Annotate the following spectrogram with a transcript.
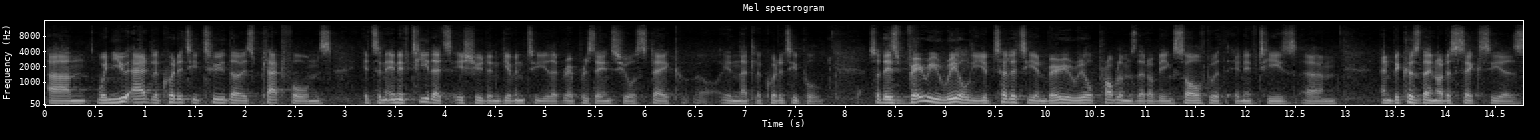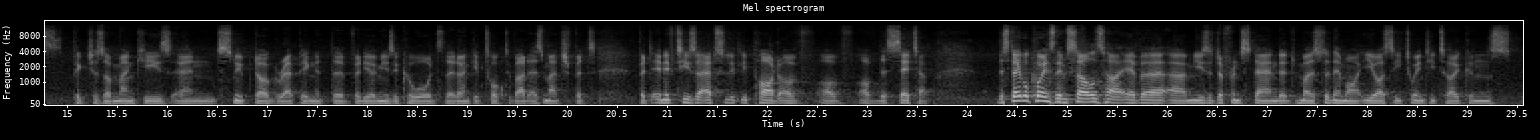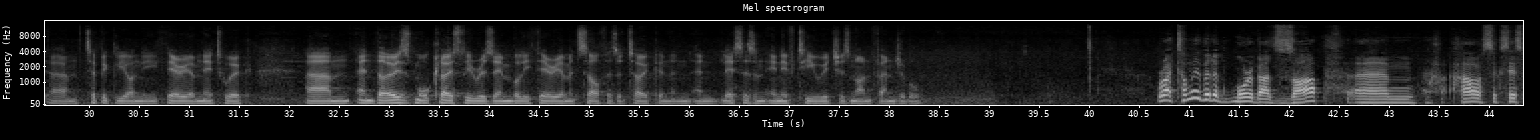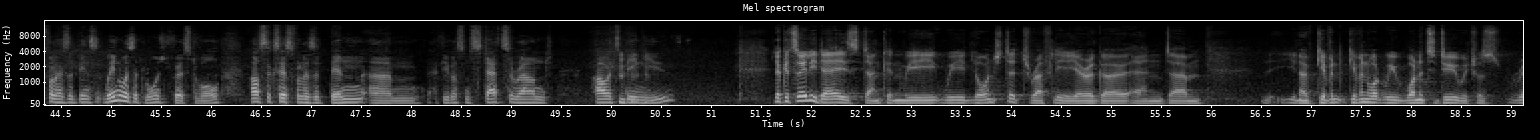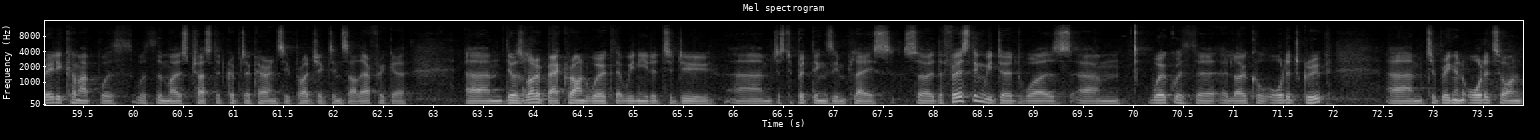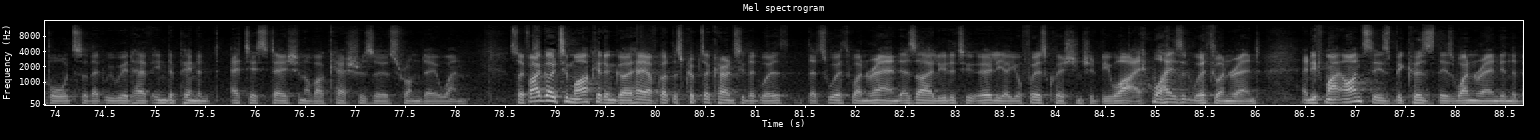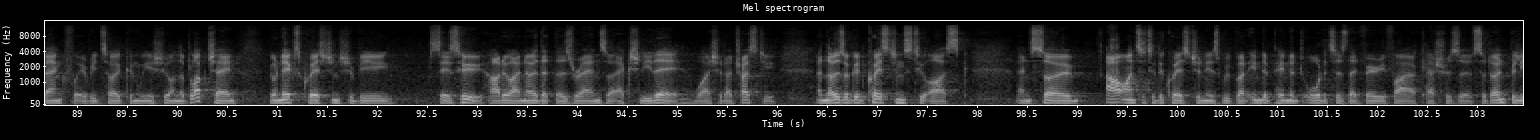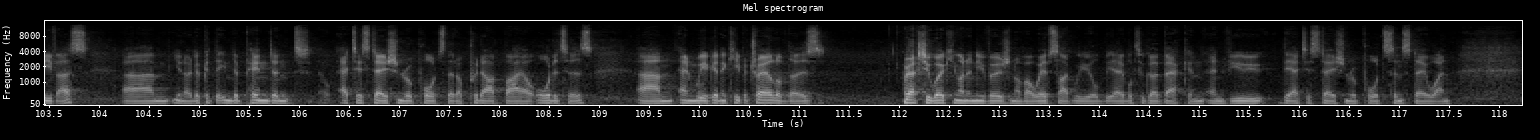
Um, when you add liquidity to those platforms, it's an NFT that's issued and given to you that represents your stake in that liquidity pool. So there's very real utility and very real problems that are being solved with NFTs. Um, and because they're not as sexy as pictures of monkeys and Snoop Dogg rapping at the Video Music Awards, they don't get talked about as much. But but NFTs are absolutely part of of, of the setup. The stablecoins themselves, however, um, use a different standard. Most of them are ERC20 tokens, um, typically on the Ethereum network. Um, and those more closely resemble Ethereum itself as a token and, and less as an NFT, which is non fungible. Right, tell me a bit more about ZARP. Um, how successful has it been? When was it launched, first of all? How successful has it been? Um, have you got some stats around how it's being used? Look, it's early days, Duncan. We we launched it roughly a year ago, and um, you know, given given what we wanted to do, which was really come up with with the most trusted cryptocurrency project in South Africa, um, there was a lot of background work that we needed to do um, just to put things in place. So the first thing we did was um, work with a, a, local audit group um, to bring an auditor on board so that we would have independent attestation of our cash reserves from day one. So if I go to market and go, hey, I've got this cryptocurrency that worth, that's worth one rand, as I alluded to earlier, your first question should be why? Why is it worth one rand? And if my answer is because there's one rand in the bank for every token we issue on the blockchain, your next question should be says who? How do I know that those rands are actually there? Why should I trust you? And those are good questions to ask. And so our answer to the question is we've got independent auditors that verify our cash reserves. So don't believe us. Um, you know, look at the independent attestation reports that are put out by our auditors, um, and we're going to keep a trail of those. We're actually working on a new version of our website where you'll be able to go back and, and view the attestation reports since day one.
